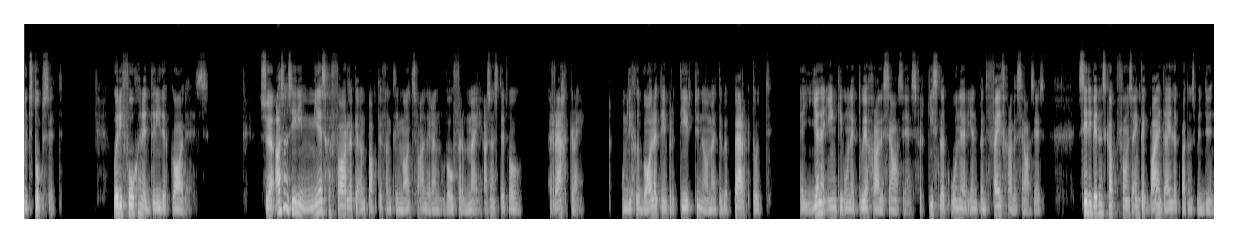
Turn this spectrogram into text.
moet stopsit oor die volgende 3 dekades. So as ons hierdie mees gevaarlike impakte van klimaatsverandering wil vermy, as ons dit wil regkry om die globale temperatuurtoename te beperk tot 'n hele entjie onder 2 grade Celsius, verkieslik onder 1.5 grade Celsius, sê die wetenskap vir ons eintlik baie duidelik wat ons moet doen.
